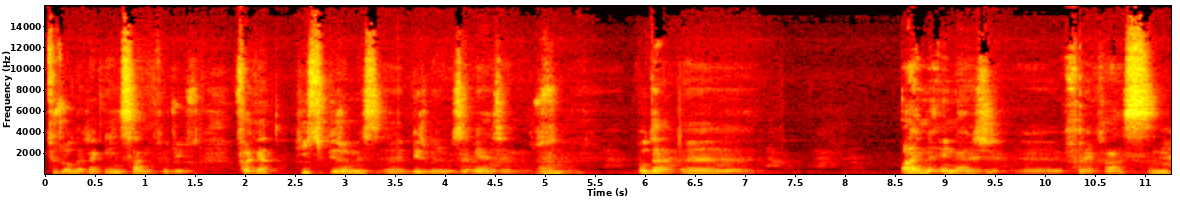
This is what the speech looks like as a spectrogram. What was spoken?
tür olarak insan türüyüz. Fakat hiçbirimiz e, birbirimize benzemiyoruz. Bu da e, aynı enerji e, frekansında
